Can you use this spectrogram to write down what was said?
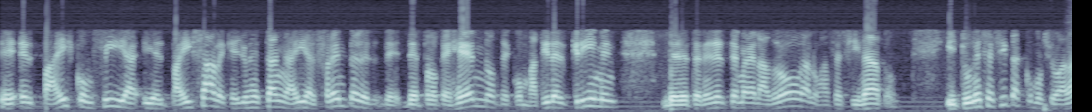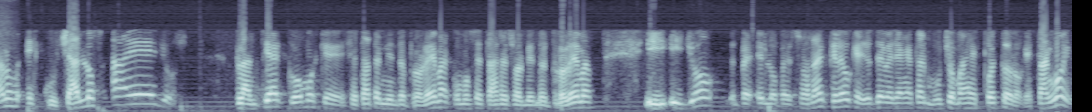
eh, el país confía y el país sabe que ellos están ahí al frente de, de protegernos, de combatir el crimen, de detener el tema de la droga, los asesinatos. Y tú necesitas como ciudadanos escucharlos a ellos, plantear cómo es que se está atendiendo el problema, cómo se está resolviendo el problema. Y, yo, en lo personal, creo que ellos deberían estar mucho más expuestos de lo que están hoy.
